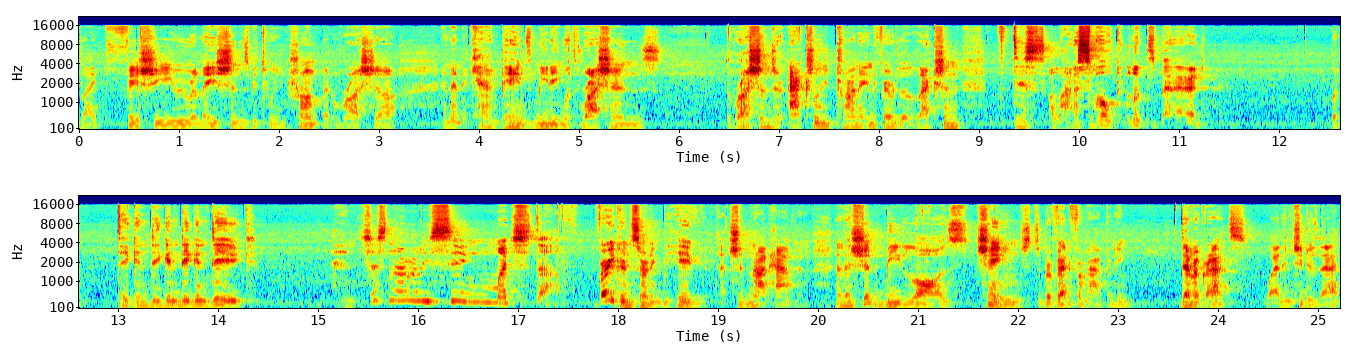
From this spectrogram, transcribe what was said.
like, fishy relations between Trump and Russia, and then the campaign's meeting with Russians. The Russians are actually trying to interfere with the election. There's a lot of smoke. It looks bad. But dig and dig and dig and just not really seeing much stuff. Very concerning behavior. That should not happen. And there should be laws changed to prevent it from happening. Democrats, why didn't you do that?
